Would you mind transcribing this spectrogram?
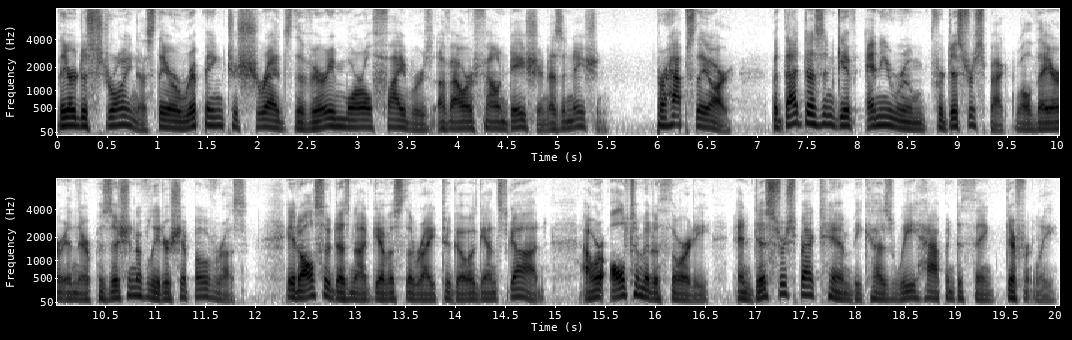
They are destroying us. They are ripping to shreds the very moral fibers of our foundation as a nation. Perhaps they are, but that doesn't give any room for disrespect while they are in their position of leadership over us. It also does not give us the right to go against God, our ultimate authority, and disrespect Him because we happen to think differently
